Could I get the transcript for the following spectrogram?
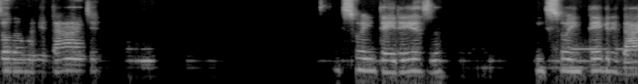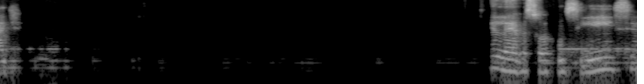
Toda a humanidade, em sua inteireza, em sua integridade. Eleva sua consciência.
